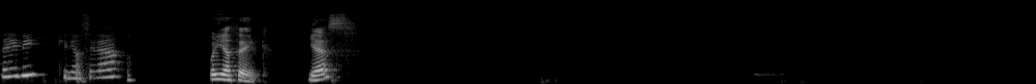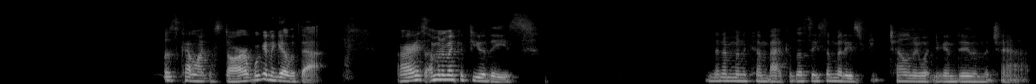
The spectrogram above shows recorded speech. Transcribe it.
baby? Can y'all see that? What do y'all think? Yes? Looks kind of like a star. We're going to go with that. All right, so I'm going to make a few of these. And then I'm going to come back because I see somebody's telling me what you're going to do in the chat.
